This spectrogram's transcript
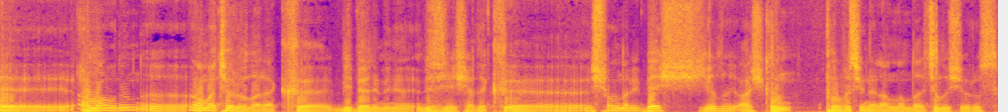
ee, ama onun e, amatör olarak e, bir bölümünü biz yaşadık. Ee, Şu anda bir 5 yılı aşkın profesyonel anlamda çalışıyoruz.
